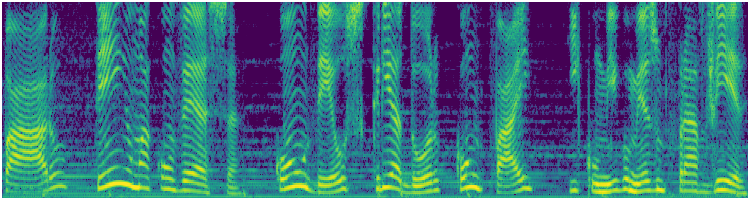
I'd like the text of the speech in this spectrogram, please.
paro, tenho uma conversa com Deus, Criador, com o Pai e comigo mesmo para ver,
